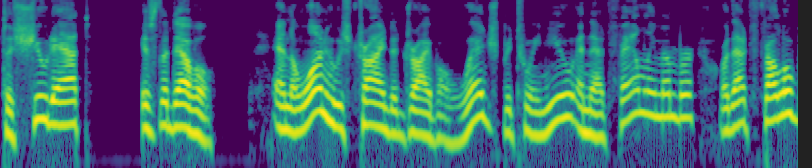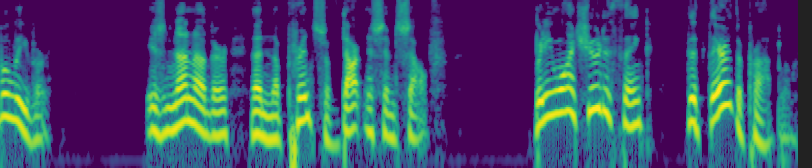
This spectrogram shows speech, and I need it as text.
to shoot at is the devil. And the one who's trying to drive a wedge between you and that family member or that fellow believer is none other than the Prince of Darkness himself. But he wants you to think that they're the problem.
